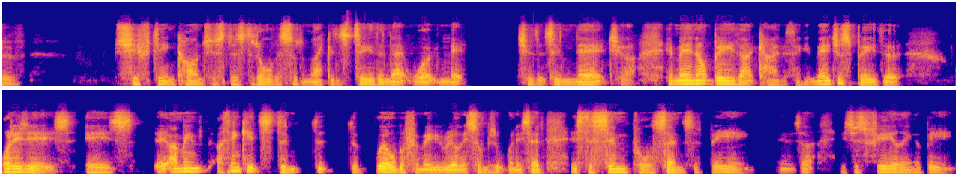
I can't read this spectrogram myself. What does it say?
of shifting consciousness that all of a sudden I can see the network nature that's in nature. It may not be that kind of thing. It may just be that what it is is. Eh, I mean, I think it's the the, the Wilber for me really sums up when he said it's the simple sense of being. It's, a, it's just feeling a being,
